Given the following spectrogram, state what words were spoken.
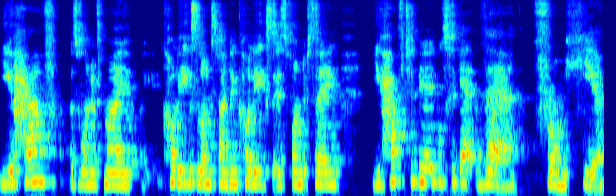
you have, as one of my colleagues, long-standing colleagues, is fond of saying, you have to be able to get there from here.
